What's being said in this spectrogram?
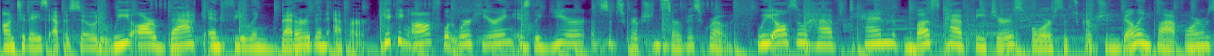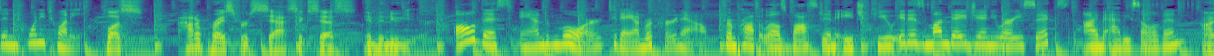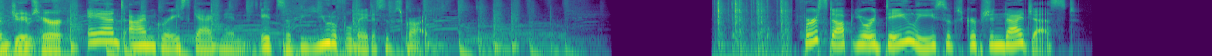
On today's episode, we are back and feeling better than ever. Kicking off, what we're hearing is the year of subscription service growth. We also have 10 must have features for subscription billing platforms in 2020. Plus, how to price for SaaS success in the new year. All this and more today on Recur Now. From ProfitWell's Boston HQ, it is Monday, January 6th. I'm Abby Sullivan. I'm James Herrick. And I'm Grace Gagnon. It's a beautiful day to subscribe. First up, your daily subscription digest.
